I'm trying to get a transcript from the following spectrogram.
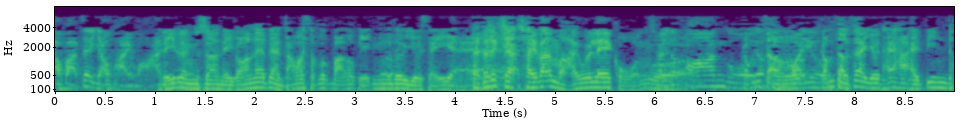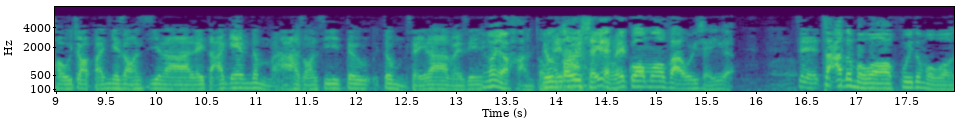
搞法，即係有排玩。理論上嚟講咧，俾人打開十碌八碌應該都要死嘅。但係佢識砌砌翻埋會 lego 咁砌得。翻嘅喎，咁就咁就真係要睇下係邊套作品嘅喪屍啦。你打 game 都唔係下下喪屍都都唔死啦，係咪應先？該有限度。用對死靈啲光魔法會死嘅。即係渣都冇喎，灰都冇。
